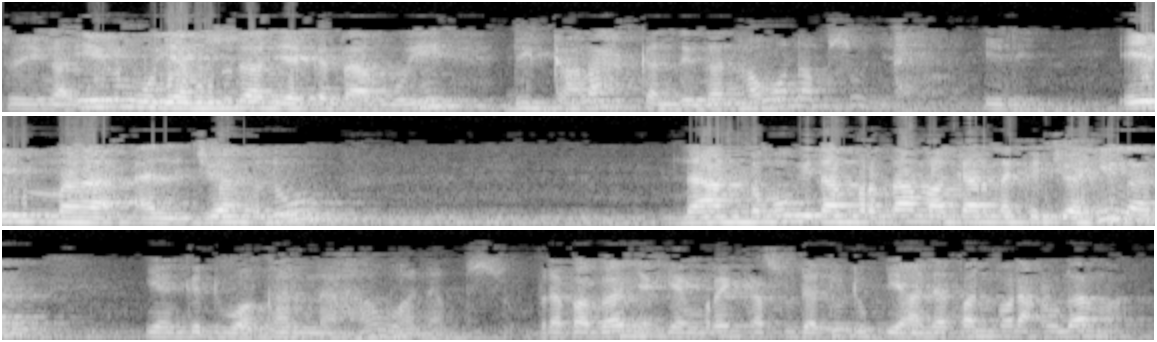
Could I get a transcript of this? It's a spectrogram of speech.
Sehingga ilmu yang sudah dia ketahui dikalahkan dengan hawa nafsunya. Ini. Imma al-jahlu Nah, kemungkinan pertama karena kejahilan, yang kedua karena hawa nafsu. Berapa banyak yang mereka sudah duduk di hadapan para ulama.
